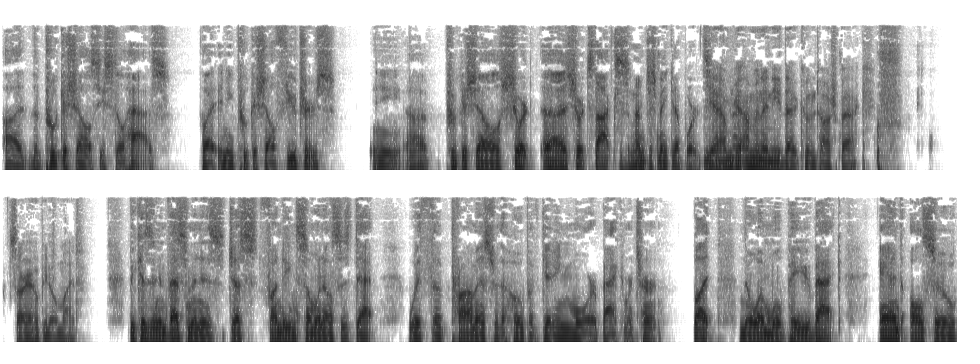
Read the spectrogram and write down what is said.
Uh, the puka shells he still has, but any puka shell futures, any, uh, puka shell short, uh, short stocks. I'm just making up words. Yeah, I'm, g- I'm gonna need that Countach back. Sorry, I hope you don't mind. because an investment is just funding someone else's debt with the promise or the hope of getting more back in return. But no one will pay you back. And also,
